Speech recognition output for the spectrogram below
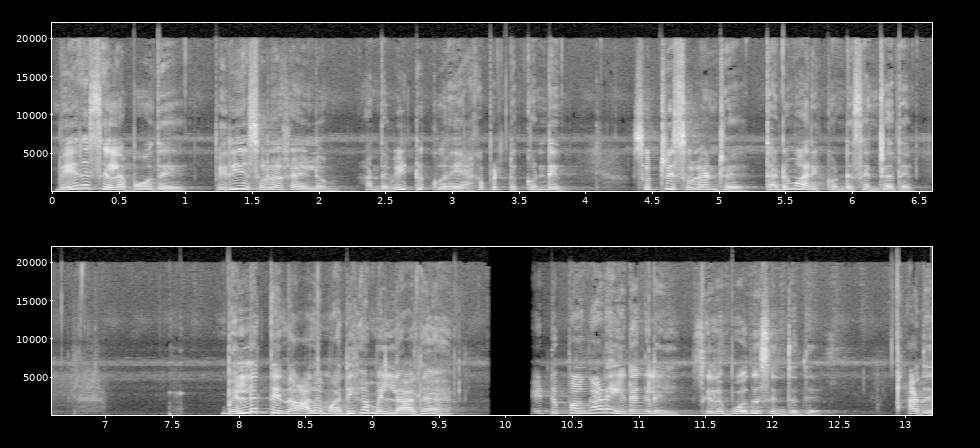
வேறு சில போது பெரிய சுழல்களிலும் அந்த வீட்டுக்கூரை அகப்பட்டு கொண்டு சுற்றி சுழன்று தடுமாறிக்கொண்டு சென்றது. வெள்ளத்தின் ஆழம் அதிகமில்லாத மேட்டுப்பாங்கான இடங்களில் சிலபோது சென்றது. அது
